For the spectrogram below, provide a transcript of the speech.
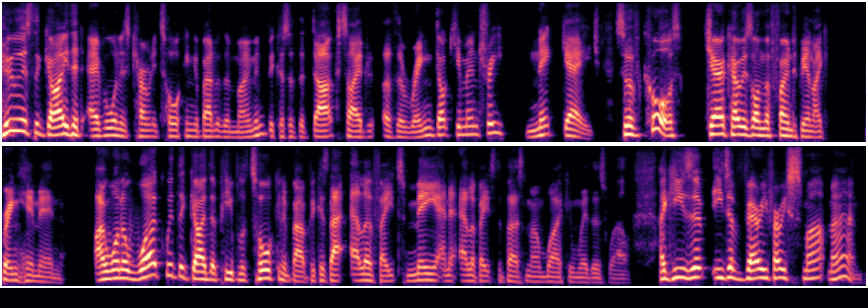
Who is the guy that everyone is currently talking about at the moment because of the Dark Side of the Ring documentary? Nick Gage. So, of course, Jericho is on the phone to being like, bring him in. I want to work with the guy that people are talking about because that elevates me and it elevates the person I'm working with as well. Like he's a he's a very, very smart man.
